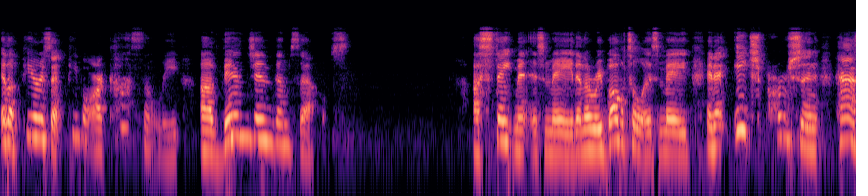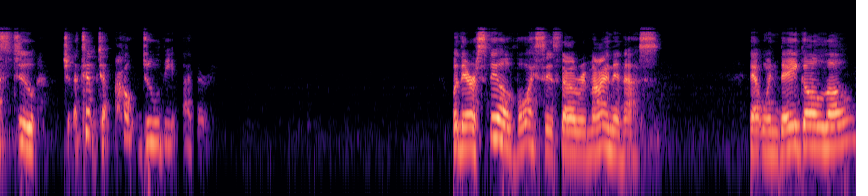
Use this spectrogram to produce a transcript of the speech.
It appears that people are constantly uh, avenging themselves. A statement is made and a rebuttal is made, and that each person has to attempt to outdo the other. But there are still voices that are reminding us that when they go low,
